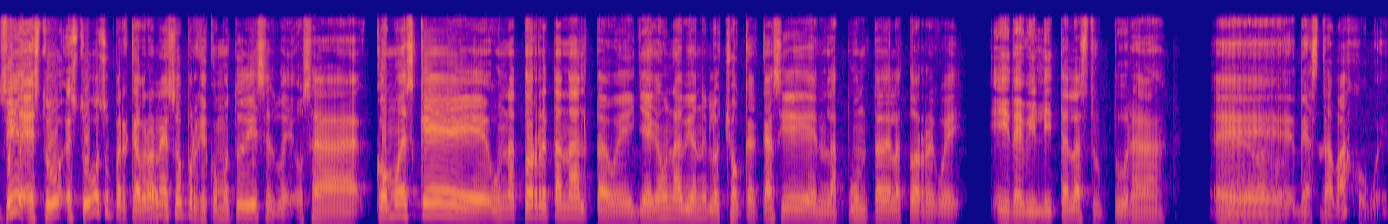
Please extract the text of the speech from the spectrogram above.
Sí, estuvo estuvo súper cabrón eso porque como tú dices, güey, o sea, ¿cómo es que una torre tan alta, güey, llega un avión y lo choca casi en la punta de la torre, güey, y debilita la estructura eh, de hasta abajo, güey?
